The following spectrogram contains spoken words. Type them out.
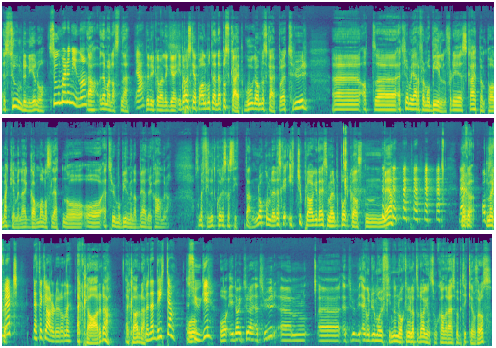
Er Zoom det nye nå? Zoom er det nye nå. Ja, det må jeg laste ned. Ja. Det virker veldig gøy. I dag skal jeg på Alle mot én. Det er på Skype. Gode, gamle Skype. Og jeg tror Uh, at uh, Jeg tror jeg må gjøre det fra mobilen, fordi Skypen på Mac-en min er gammel og sliten, og, og jeg tror mobilen min har bedre kamera. Så må jeg finne ut hvor jeg skal sitte. Nok om det. Det skal jeg ikke plage deg som hører på podkasten med. Men men oppsummert, dette klarer du, Ronny. Jeg klarer det. Jeg klarer det. Men det er dritt, ja. Det Og- suger. Og i dag tror jeg Jeg tror, um, uh, jeg, tror vi, jeg og du må jo finne noen i løpet av dagen som kan reise på butikken for oss.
